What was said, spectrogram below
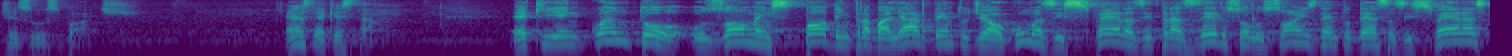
Jesus pode. Esta é a questão é que enquanto os homens podem trabalhar dentro de algumas esferas e trazer soluções dentro dessas esferas,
